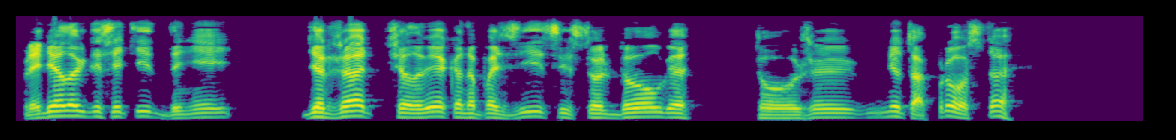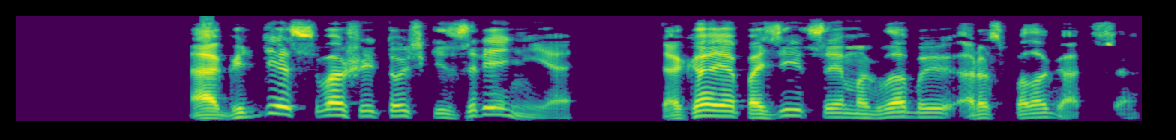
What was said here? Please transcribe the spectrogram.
в пределах десяти дней. Держать человека на позиции столь долго тоже не так просто. А где, с вашей точки зрения, такая позиция могла бы располагаться?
